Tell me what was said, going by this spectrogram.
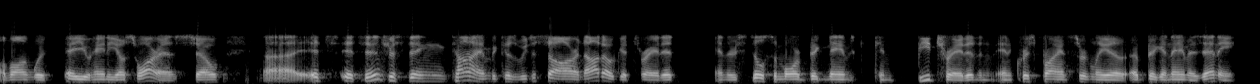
along with. Eugenio Suarez. So uh, it's it's an interesting time because we just saw Arenado get traded, and there's still some more big names can be traded, and, and Kris Bryant's certainly a, a big a name as any.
